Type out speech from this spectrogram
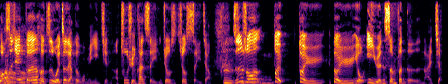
王世坚跟何志伟这两个我没意见啊，初选看谁赢就是就谁这样。嗯，只是说对对于对于有议员身份的人来讲，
